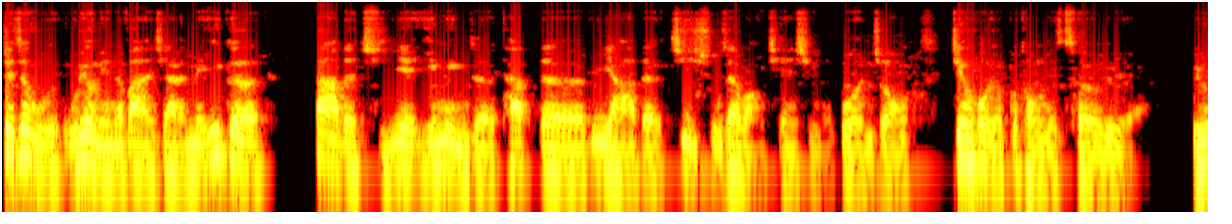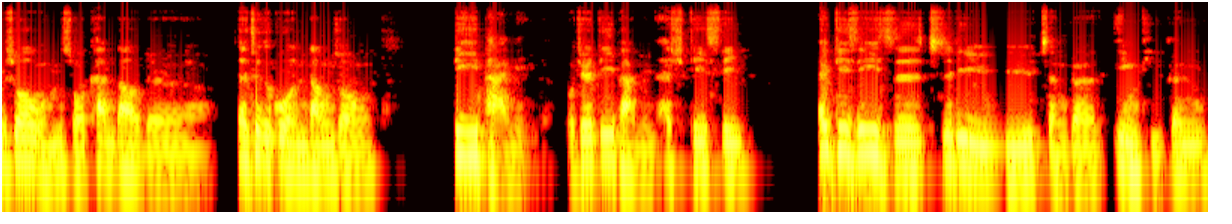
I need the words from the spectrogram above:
所以这五五六年的发展下来，每一个大的企业引领着它的 VR 的技术在往前行的过程中，间或有不同的策略。比如说我们所看到的，在这个过程当中，第一排名的，我觉得第一排名的 HTC，HTC 一直致力于整个硬体跟。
